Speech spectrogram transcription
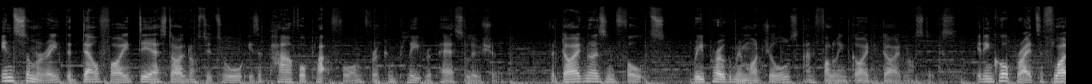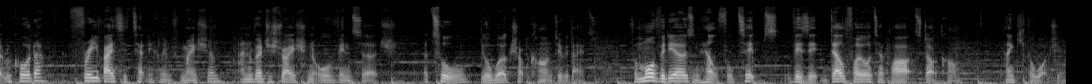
In summary, the Delphi DS Diagnostic Tool is a powerful platform for a complete repair solution for diagnosing faults, reprogramming modules and following guided diagnostics. It incorporates a flight recorder, free basic technical information and registration or VIN search, a tool your workshop can't do without. For more videos and helpful tips, visit delphiautoparts.com. Thank you for watching.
